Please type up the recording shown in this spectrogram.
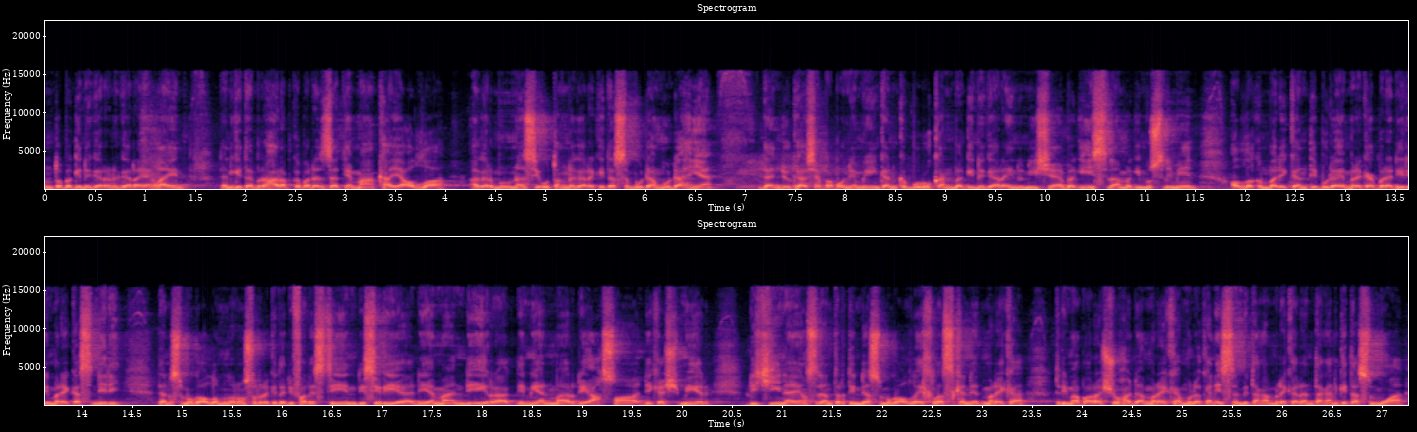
contoh bagi negara-negara yang lain. Dan kita berharap kepada Zat yang Maha Kaya Allah agar melunasi utang negara kita semudah-mudahnya. Dan juga siapa pun yang menginginkan keburukan bagi negara Indonesia, bagi Islam, bagi Muslimin, Allah kembalikan ganti budaya mereka kepada diri mereka sendiri. Dan semoga Allah menolong saudara kita di Palestina, di Syria, di Yaman, di Irak, di Myanmar, di Ahsa, di Kashmir, di Cina yang sedang tertindas. Semoga Allah ikhlaskan niat mereka, terima para syuhada mereka, mulakan Islam di tangan mereka dan tangan kita semua.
